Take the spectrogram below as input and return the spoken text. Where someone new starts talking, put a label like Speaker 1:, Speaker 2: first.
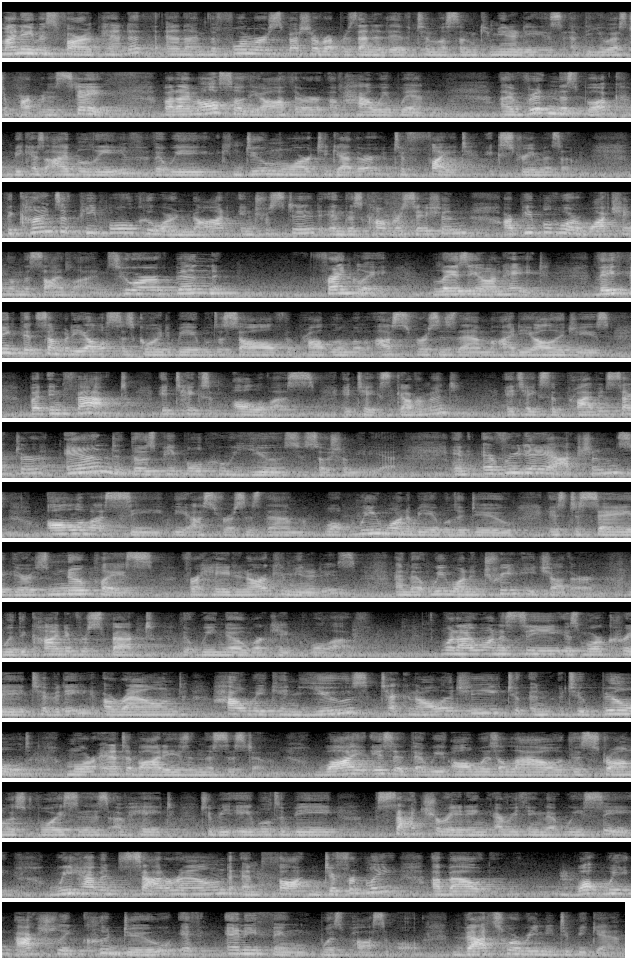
Speaker 1: My name is Farah Pandith, and I'm the former Special Representative to Muslim Communities at the U.S. Department of State, but I'm also the author of How We Win. I've written this book because I believe that we can do more together to fight extremism. The kinds of people who are not interested in this conversation are people who are watching on the sidelines, who have been, frankly, lazy on hate. They think that somebody else is going to be able to solve the problem of us versus them ideologies. But in fact, it takes all of us. It takes government, it takes the private sector, and those people who use social media. In everyday actions, all of us see the us versus them. What we want to be able to do is to say there's no place for hate in our communities and that we want to treat each other with the kind of respect that we know we're capable of. What I want to see is more creativity around how we can use technology to, to build more antibodies in the system. Why is it that we always allow the strongest voices of hate to be able to be saturating everything that we see? We haven't sat around and thought differently about what we actually could do if anything was possible. That's where we need to begin.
